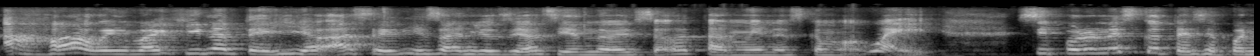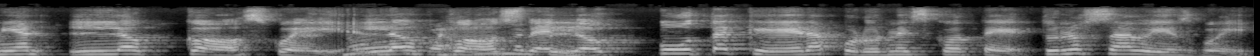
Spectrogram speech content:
ajá, güey, imagínate yo hace 10 años ya haciendo eso, también es como, güey, si por un escote se ponían locos, güey, locos de lo puta que era por un escote. Tú no sabes, güey.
